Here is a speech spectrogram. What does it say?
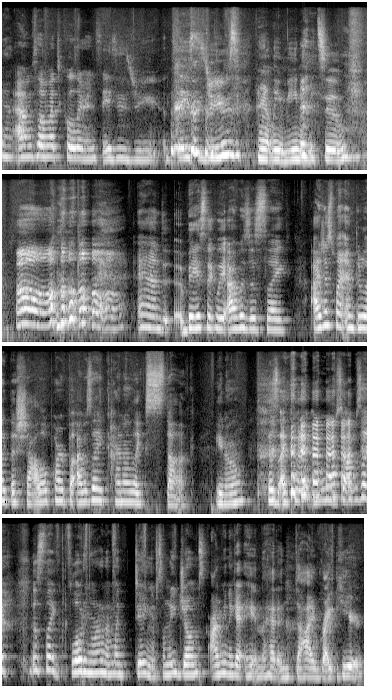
Yeah. I'm so much cooler in Stacy's dream. Stacy's dreams. Apparently meaner too. Oh. And basically, I was just like, I just went in through like the shallow part, but I was like kind of like stuck, you know? Because I couldn't move. So I was like, just like floating around. I'm like, dang, if somebody jumps, I'm gonna get hit in the head and die right here.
